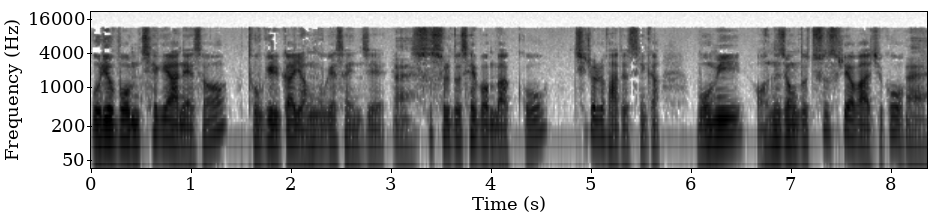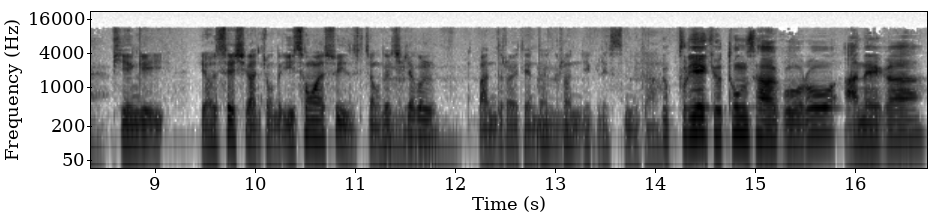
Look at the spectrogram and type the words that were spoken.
의료보험 체계 안에서 독일과 영국에서 이제 네. 수술도 세 번 받고 치료를 받았으니까 몸이 어느 정도 추스려 가지고 네. 비행기 13시간 정도 이송할 수 있을 정도의 체력을 만들어야 된다 음. 그런 얘기를 했습니다. 그 불의의 교통사고로 아내가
